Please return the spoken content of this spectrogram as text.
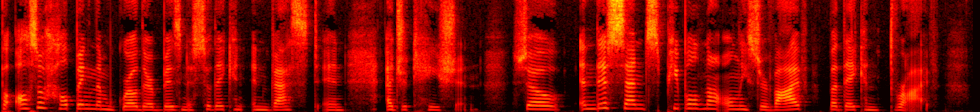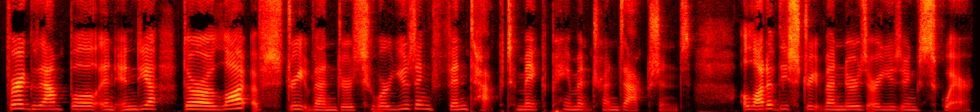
but also helping them grow their business so they can invest in education. So, in this sense, people not only survive, but they can thrive. For example, in India, there are a lot of street vendors who are using fintech to make payment transactions a lot of these street vendors are using Square.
